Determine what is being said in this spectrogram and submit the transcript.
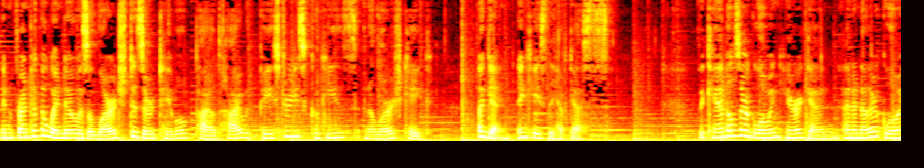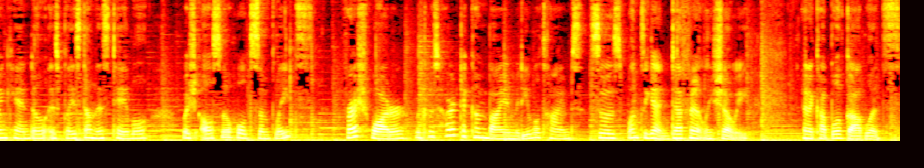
In front of the window is a large dessert table piled high with pastries, cookies, and a large cake, again, in case they have guests. The candles are glowing here again, and another glowing candle is placed on this table, which also holds some plates, fresh water, which was hard to come by in medieval times, so is once again definitely showy, and a couple of goblets.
